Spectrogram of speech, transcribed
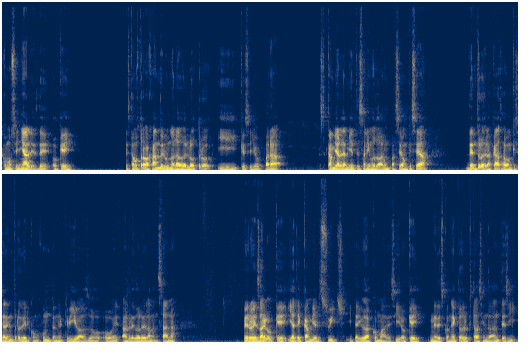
como señales de, ok, estamos trabajando el uno al lado del otro y qué sé yo, para cambiar de ambiente, salimos a dar un paseo, aunque sea dentro de la casa o aunque sea dentro del conjunto en el que vivas o, o alrededor de la manzana. Pero es algo que ya te cambia el switch y te ayuda como a decir, ok, me desconecto de lo que estaba haciendo antes y,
